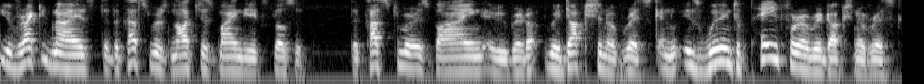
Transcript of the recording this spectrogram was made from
you've recognized that the customer is not just buying the explosive. The customer is buying a redu- reduction of risk and is willing to pay for a reduction of risk.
